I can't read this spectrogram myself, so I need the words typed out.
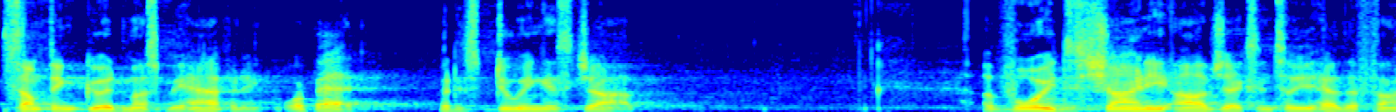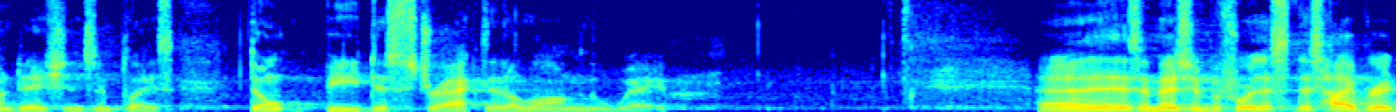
Something good must be happening, or bad, but it's doing its job. Avoid shiny objects until you have the foundations in place. Don't be distracted along the way. Uh, as I mentioned before, this, this hybrid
